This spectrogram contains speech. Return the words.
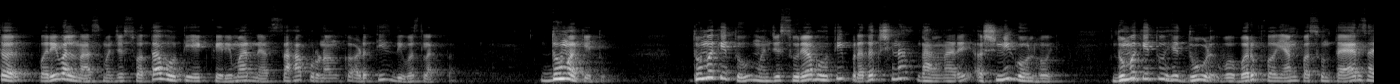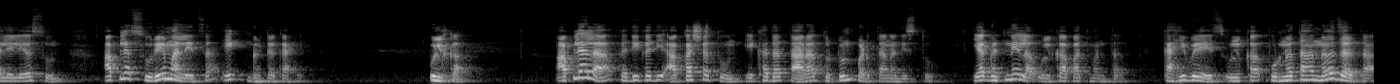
तर परिवलनास म्हणजे स्वतःभोवती एक फेरी मारण्यास सहा पूर्णांक अडतीस दिवस लागतात. धूमकेतू. धूमकेतू म्हणजे सूर्याभोवती प्रदक्षिणा घालणारे अश्नी गोल होय. धूमकेतू हे धूळ व बर्फ यांपासून तयार झालेले असून आपल्या सूर्यमालेचा एक घटक आहे. उल्का. आपल्याला कधीकधी आकाशातून एखादा तारा तुटून पडताना दिसतो. या घटनेला उल्कापात म्हणतात. काही वेळेस उल्का पूर्णतः न जळता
